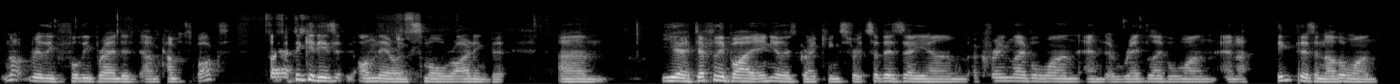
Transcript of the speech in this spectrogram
not really fully branded um, Compass Box. So I think it is on there on small writing, but um, yeah, definitely buy any of those Great King Street. So there's a um, a cream label one and a red label one, and I think there's another one.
